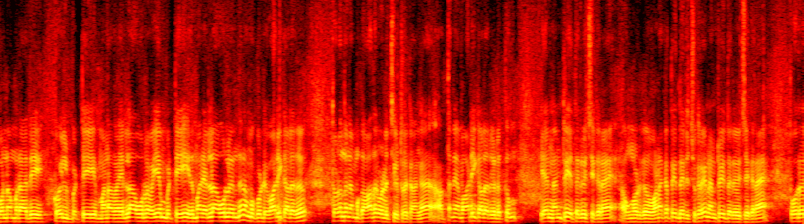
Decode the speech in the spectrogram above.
பொன்னமராதி கோயில்பட்டி மணவ எல்லா ஊரில் வையம்பட்டி இது மாதிரி எல்லா ஊர்லேருந்து நம்மளுடைய வாடிக்கையாளர் தொடர்ந்து நமக்கு ஆதரவு அளிச்சுக்கிட்டு இருக்காங்க. அத்தனை வாடிக்கையாளர்களுக்கும் என் நன்றியை தெரிவிச்சுக்கிறேன். அவங்களுக்கு வணக்கத்தையும் தெரிவிச்சுக்கிறேன் நன்றியை தெரிவிச்சுக்கிறேன். ஒரு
